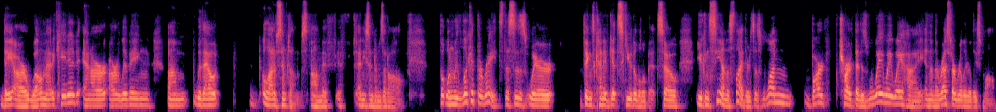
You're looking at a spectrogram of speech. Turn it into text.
they are well medicated and are, are living um, without a lot of symptoms, um, if, if any symptoms at all. But when we look at the rates, this is where things kind of get skewed a little bit. So you can see on the slide, there's this one bar chart that is way, way, way high, and then the rest are really, really small.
